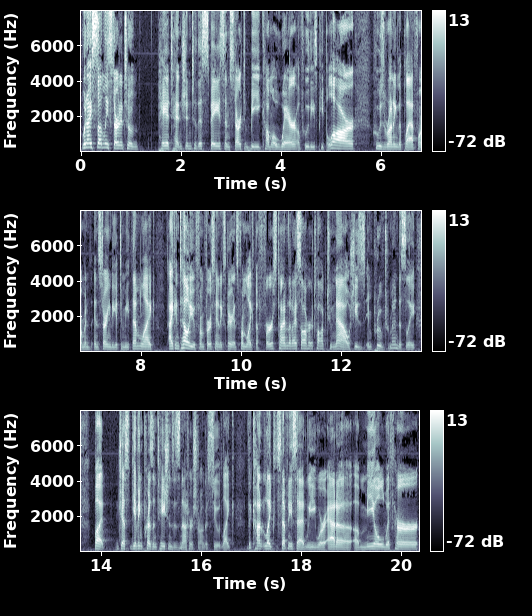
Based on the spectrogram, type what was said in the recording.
when I suddenly started to pay attention to this space and start to become aware of who these people are, who's running the platform, and, and starting to get to meet them. Like I can tell you from firsthand experience, from like the first time that I saw her talk to now, she's improved tremendously. But just giving presentations is not her strongest suit. Like the con- like Stephanie said, we were at a, a meal with her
